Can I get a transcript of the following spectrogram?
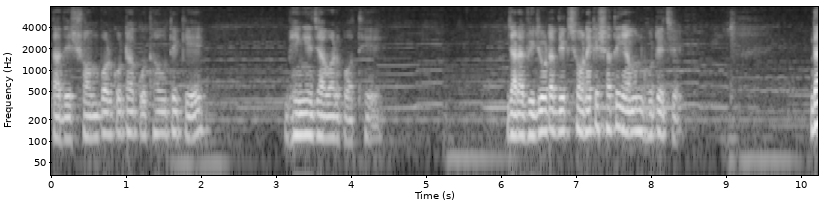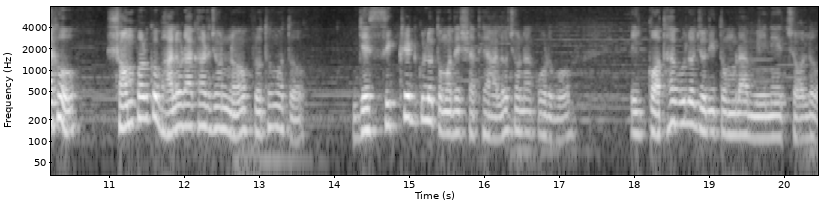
তাদের সম্পর্কটা কোথাও থেকে ভেঙে যাওয়ার পথে। যারা ভিডিওটা দেখছ, অনেকের সাথেই এমন ঘটেছে। দেখো, সম্পর্ক ভালো রাখার জন্য প্রথমত যে সিক্রেটগুলো তোমাদের সাথে আলোচনা করব, এই কথাগুলো যদি তোমরা মেনে চলো,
